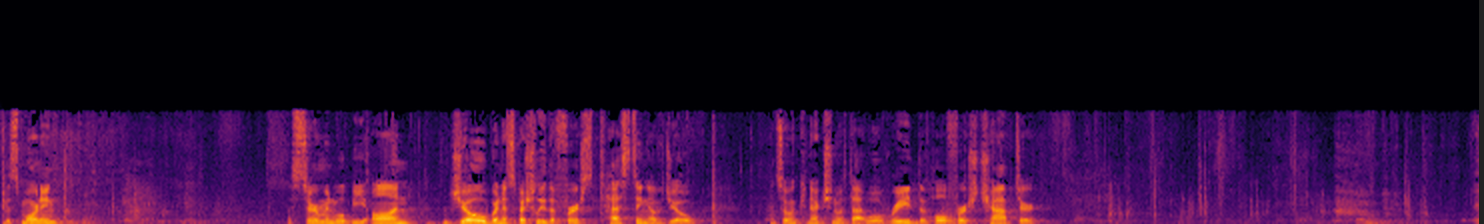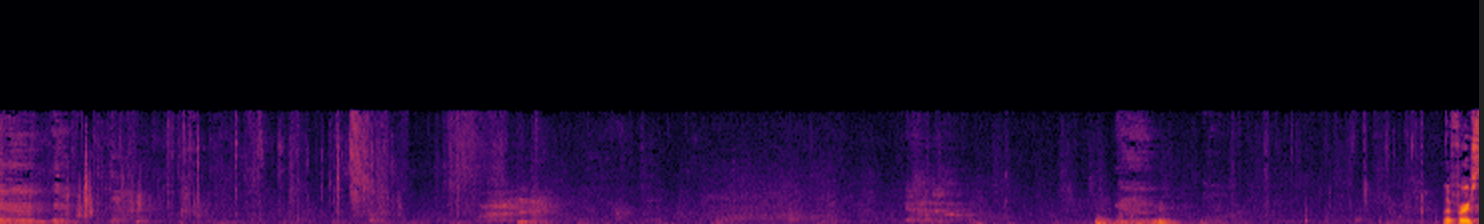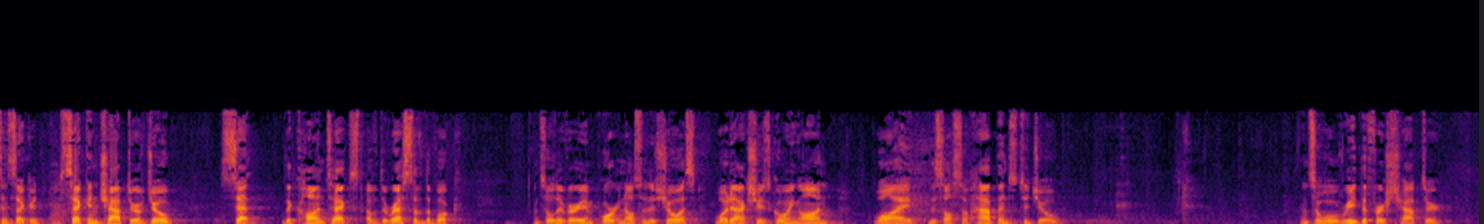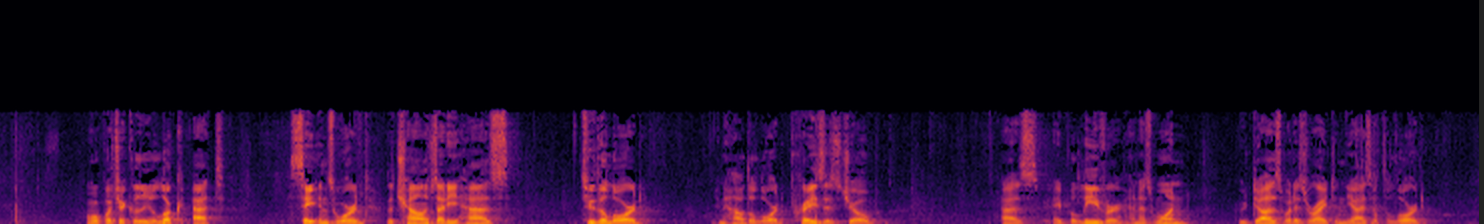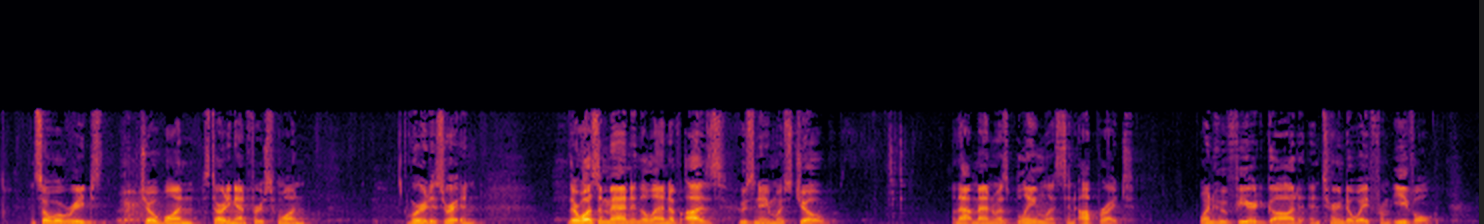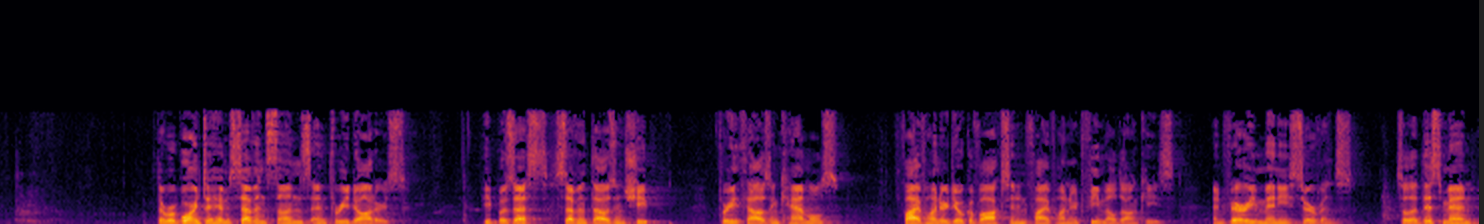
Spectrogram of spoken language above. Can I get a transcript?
This morning, the sermon will be on Job and especially the first testing of Job. And so, in connection with that, we'll read the whole first chapter. First and second, second chapter of Job set the context of the rest of the book. And so they're very important also to show us what actually is going on, why this also happens to Job. And so we'll read the first chapter, and we'll particularly look at Satan's word, the challenge that he has to the Lord, and how the Lord praises Job as a believer and as one who does what is right in the eyes of the Lord. And so we'll read Job 1, starting at verse 1, where it is written There was a man in the land of Uz whose name was Job. And that man was blameless and upright, one who feared God and turned away from evil. There were born to him seven sons and three daughters. He possessed 7,000 sheep, 3,000 camels, 500 yoke of oxen, and 500 female donkeys, and very many servants, so that this man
